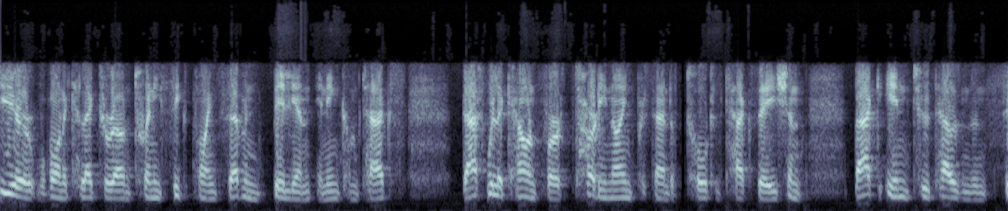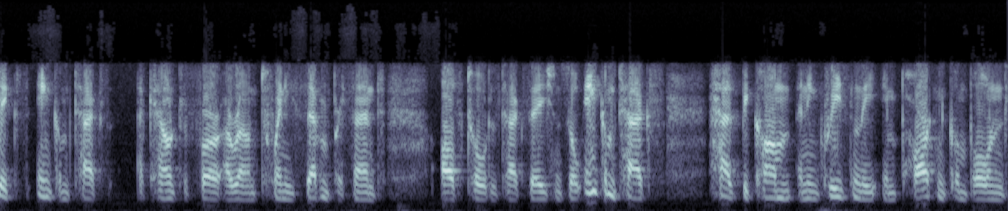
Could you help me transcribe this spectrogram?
year, we're going to collect around 26.7 billion in income tax. That will account for 39% of total taxation. Back in 2006, income tax accounted for around 27% of total taxation. So, income tax has become an increasingly important component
